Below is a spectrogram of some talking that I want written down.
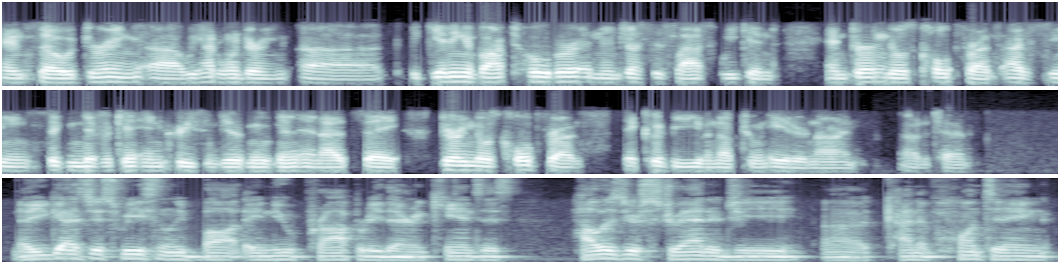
and so during uh, we had one during uh, the beginning of October, and then just this last weekend. And during those cold fronts, I've seen significant increase in deer movement, and I'd say during those cold fronts, it could be even up to an eight or nine out of ten. Now, you guys just recently bought a new property there in Kansas. How is your strategy, uh, kind of hunting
